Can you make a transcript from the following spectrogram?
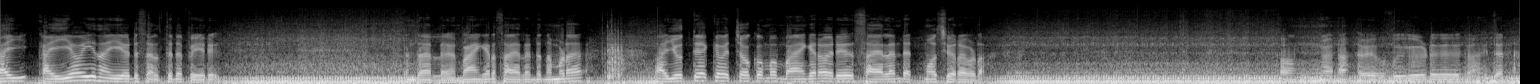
കൈ കയ്യോയി നയ്യൊരു സ്ഥലത്തിന്റെ പേര്. എന്താ അല്ലേ? ഭയങ്കര സൈലന്റ് നമ്മുടെ അയോധ്യയൊക്കെ വെച്ച് നോക്കുമ്പം ഭയങ്കര ഒരു സൈലന്റ് അറ്റ്മോസ്ഫിയർ അവിടെ അങ്ങനെ വീട് ഇതന്നെ.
